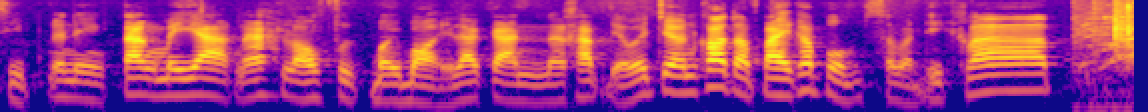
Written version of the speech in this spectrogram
40 นั่นเองตั้งไม่ยากนะ ลองฝึกบ่อยๆ แล้วกันนะครับ เดี๋ยวไว้เจอกันข้อต่อไปครับผม สวัสดีครับ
